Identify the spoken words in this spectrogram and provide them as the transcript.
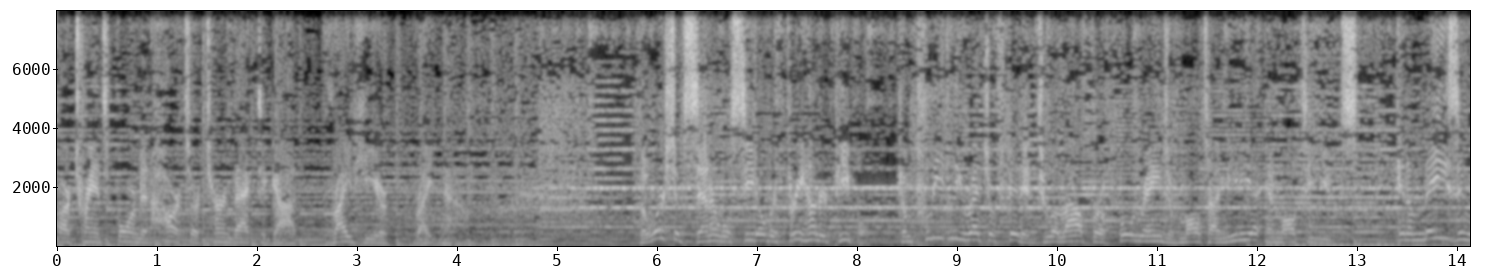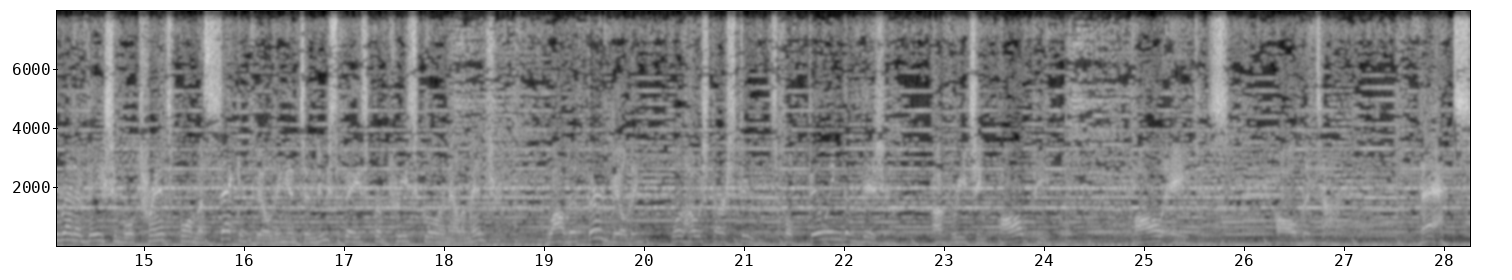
are transformed and hearts are turned back to God right here, right now. The Worship Center will seat over 300 people, completely retrofitted to allow for a full range of multimedia and multi-use. An amazing renovation will transform a second building into new space for preschool and elementary, while the third building will host our students, fulfilling the vision of reaching all people, all ages, all the time. That's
